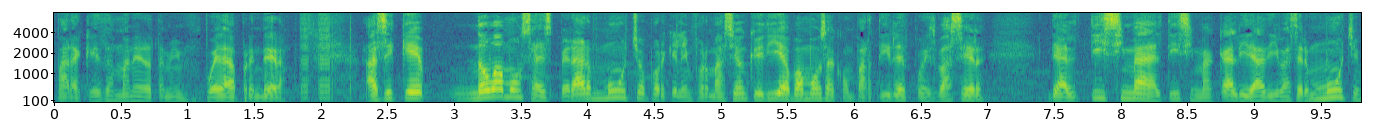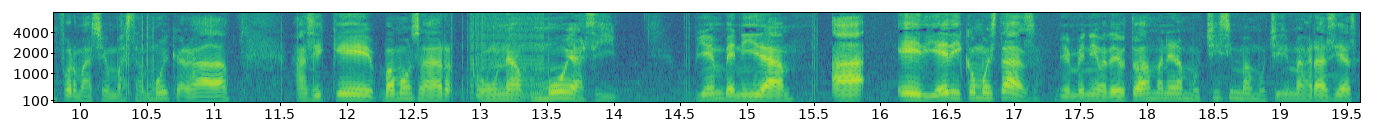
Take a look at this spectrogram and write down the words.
para que de esta manera también pueda aprender. Así que no vamos a esperar mucho porque la información que hoy día vamos a compartirles pues va a ser de altísima, altísima calidad y va a ser mucha información, va a estar muy cargada. Así que vamos a dar una muy así bienvenida a Eddie. Eddie, ¿cómo estás? Bienvenido. De todas maneras, muchísimas, muchísimas gracias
